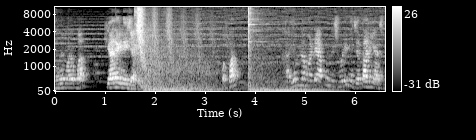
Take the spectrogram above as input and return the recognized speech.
હવે મારો બાપ ક્યારેય નહીં જાગે. પપ્પા કાયમના માટે આપણને છોડીને જતા રહ્યા છે.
